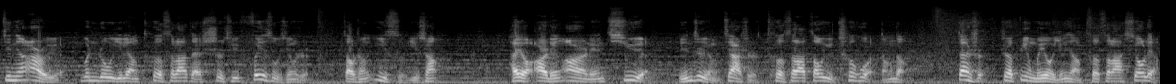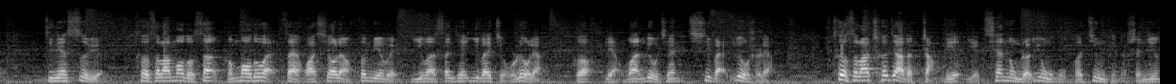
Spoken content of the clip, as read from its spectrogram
今年二月，温州一辆特斯拉在市区飞速行驶，造成一死一伤。还有2022年七月，林志颖驾驶特斯拉遭遇车祸等等。但是这并没有影响特斯拉销量。今年四月，特斯拉 Model 3和 Model Y 在华销量分别为一万三千一百九十六辆。和两万六千七百六十辆，特斯拉车价的涨跌也牵动着用户和竞品的神经。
